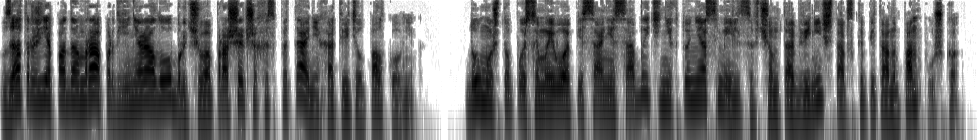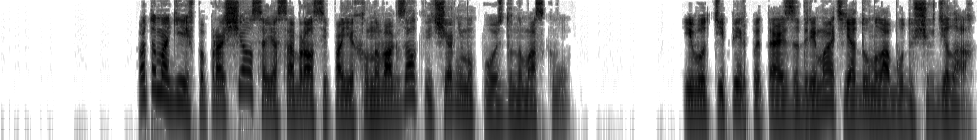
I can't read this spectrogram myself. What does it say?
«Завтра же я подам рапорт генералу Обручеву о прошедших испытаниях», — ответил полковник. «Думаю, что после моего описания событий никто не осмелится в чем-то обвинить штабс-капитана Панпушко». Потом Агеев попрощался, а я собрался и поехал на вокзал к вечернему поезду на Москву. И вот теперь, пытаясь задремать, я думал о будущих делах.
